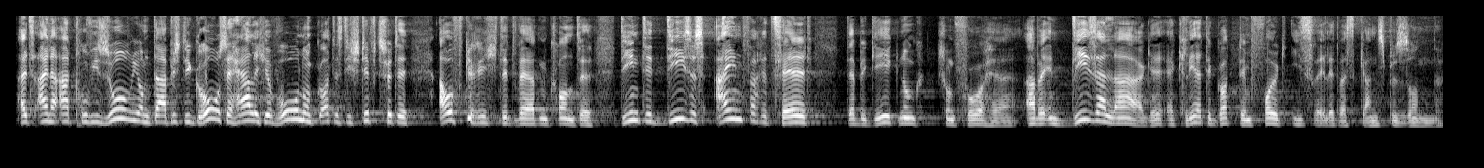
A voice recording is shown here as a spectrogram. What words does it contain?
als eine Art Provisorium da, bis die große, herrliche Wohnung Gottes, die Stiftshütte, aufgerichtet werden konnte, diente dieses einfache Zelt der Begegnung schon vorher. Aber in dieser Lage erklärte Gott dem Volk Israel etwas ganz Besonderes.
